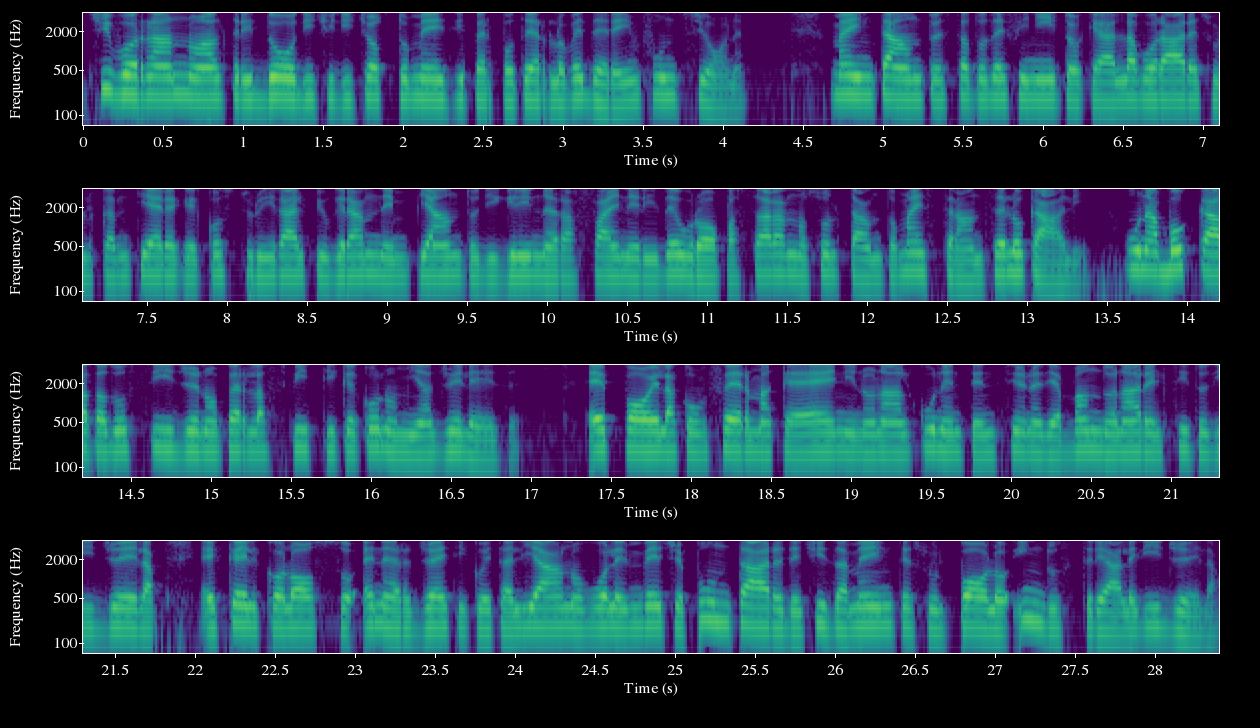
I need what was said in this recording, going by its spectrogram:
Ci vorranno altri 12-18 mesi per poterlo vedere in funzione ma intanto è stato definito che a lavorare sul cantiere che costruirà il più grande impianto di green raffinery d'Europa saranno soltanto maestranze locali. Una boccata d'ossigeno per la sfittica economia gelese. E poi la conferma che Eni non ha alcuna intenzione di abbandonare il sito di Gela e che il colosso energetico italiano vuole invece puntare decisamente sul polo industriale di Gela.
